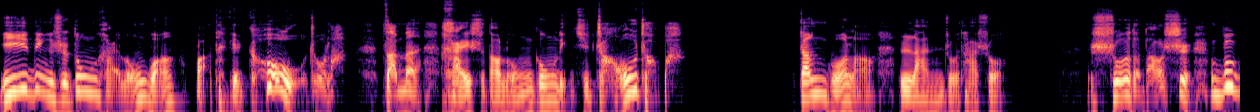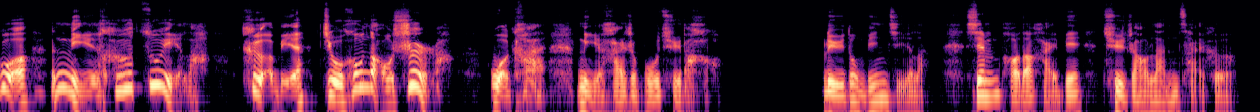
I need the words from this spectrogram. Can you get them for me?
一定是东海龙王把他给扣住了，咱们还是到龙宫里去找找吧。张国老拦住他说。说的倒是，不过你喝醉了，可别酒后闹事啊！我看你还是不去的好。吕洞宾急了，先跑到海边去找蓝采和，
